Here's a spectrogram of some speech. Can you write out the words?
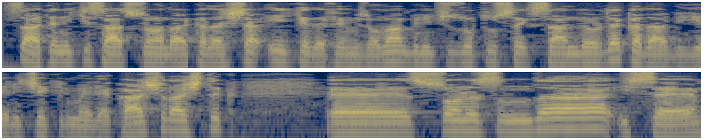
zaten 2 saat sonra da arkadaşlar ilk hedefimiz olan 1330-84'e kadar bir geri çekilmeyle karşılaştık. Ee, sonrasında ise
